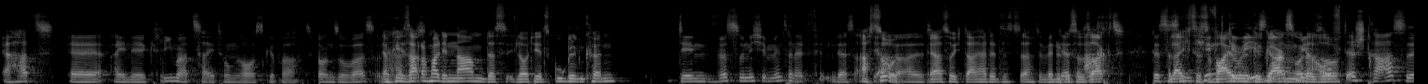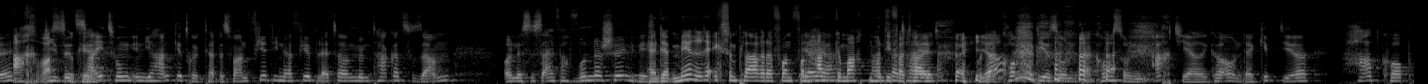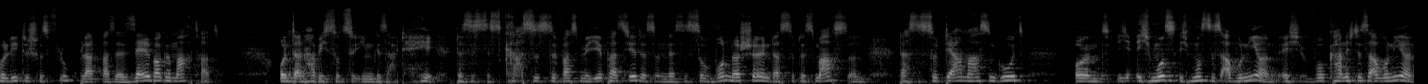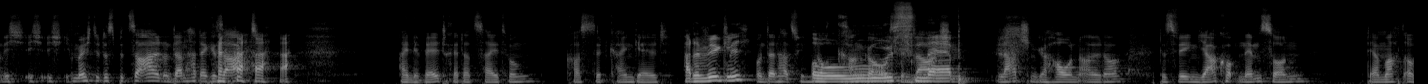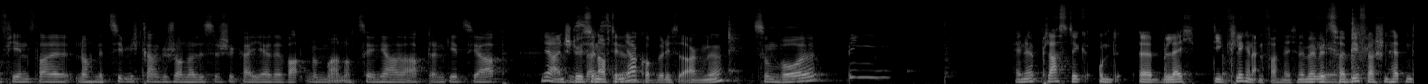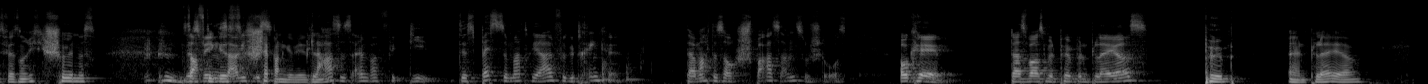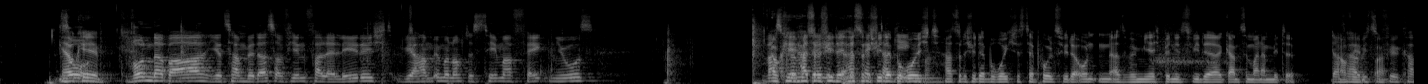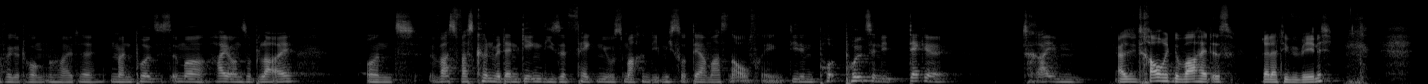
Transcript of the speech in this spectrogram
Er hat äh, eine Klimazeitung rausgebracht und sowas. Und Okay, sag doch mal den Namen, dass die Leute jetzt googeln können. Den wirst du nicht im Internet finden, der ist Ach acht so. Jahre alt. Ja, so ich da hatte das dachte, wenn du Der das so sagst. Das vielleicht ist, ein kind viral gewesen, gegangen was mir oder so. auf der Straße Ach, was, diese okay. Zeitung in die Hand gedrückt hat. Es waren vier DIN A4 Blätter mit dem Tacker zusammen und es ist einfach wunderschön gewesen. Ja, der hat mehrere Exemplare davon von Ja, Hand gemacht und, hat die verteilt. Und da kommt dir so ein, da kommt so ein Achtjähriger und der gibt dir hardcore politisches Flugblatt, was er selber gemacht hat. Und dann habe ich so zu ihm gesagt, hey, das ist das Krasseste, was mir je passiert ist und das ist so wunderschön, dass du das machst und das ist so dermaßen gut und ich, ich, muss, ich muss das abonnieren. Ich, wo kann ich das abonnieren? Ich, ich, ich, ich möchte das bezahlen. Und dann hat er gesagt, eine Weltretterzeitung kostet kein Geld. Hat er wirklich? Und dann hat es mich noch Oh, kranker aus den snap. Latschen, Latschen gehauen, Alter. Deswegen Jakob Nemson, der macht auf jeden Fall noch eine ziemlich kranke journalistische Karriere. Warten wir mal noch zehn Jahre ab, dann geht's hier ab. Ja, ein Stößchen auf den. Jakob, würde ich sagen, ne? Zum Wohl. Hey, ne? Plastik und äh, Blech, die klingen einfach nicht. Ne? Wenn wir Nee. zwei Bierflaschen hätten, das wäre so ein richtig schönes, saftiges ich, Scheppern gewesen. Glas ist einfach die, das beste Material für Getränke. Da macht es auch Spaß anzustoßen. Okay, das war's mit Pimp and Players. Pimp and Player. Ja, so, okay. wunderbar. Jetzt haben wir das auf jeden Fall erledigt. Wir haben immer noch das Thema Fake News. Was okay, hast du, wieder, hast du dich wieder beruhigt? machen? Hast du dich wieder beruhigt? Ist der Puls wieder unten? Also bei mir, ich bin jetzt wieder ganz in meiner Mitte. Dafür habe ich zu Fall. viel Kaffee getrunken heute. Mein Puls ist immer high on supply. Und was, was können wir denn gegen diese Fake News machen, die mich so dermaßen aufregen, die den Pu Puls in die Decke treiben? Also die traurige Wahrheit ist relativ wenig.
